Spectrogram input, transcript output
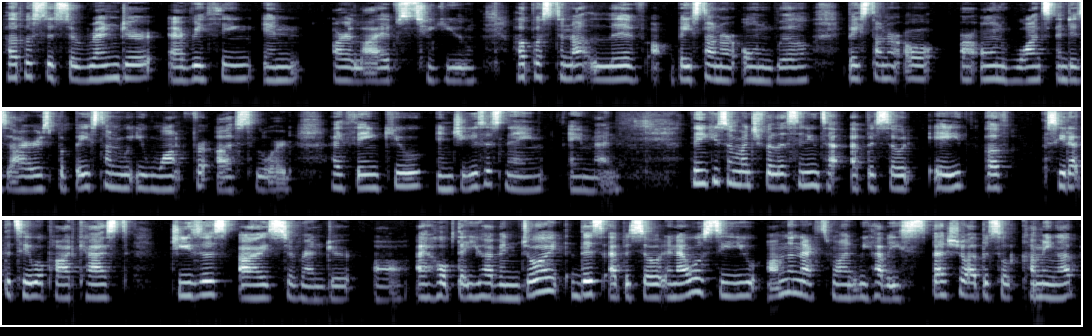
Help us to surrender everything in our lives to you. Help us to not live based on our own will, based on our own our own wants and desires, but based on what you want for us, Lord. I thank you in Jesus' name. Amen. Thank you so much for listening to episode 8 of Seat at the Table podcast. Jesus, I surrender all. I hope that you have enjoyed this episode, and I will see you on the next one. We have a special episode coming up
